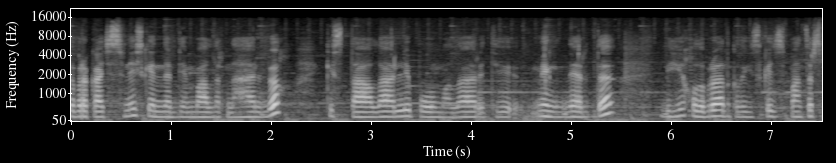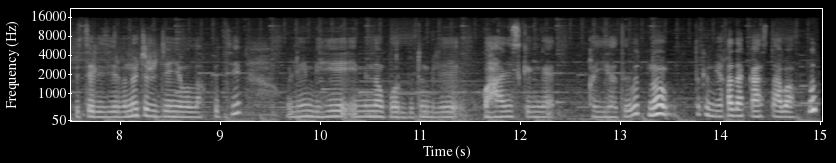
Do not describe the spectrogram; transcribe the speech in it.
доброкачественный скеннерден бааларына халбык кисталар липомалар эти меңнерде бихи колбура онкологический диспансер специализированный учреждение боллак бити улин бихи именно горбутун биле коханискенге кыйятыбыт ну туким биха да каста баппыт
